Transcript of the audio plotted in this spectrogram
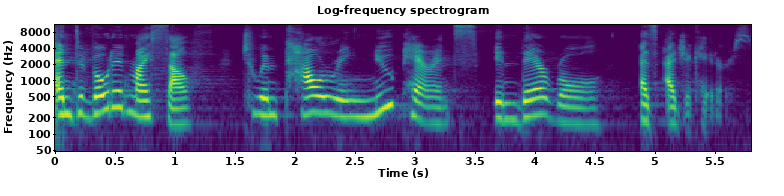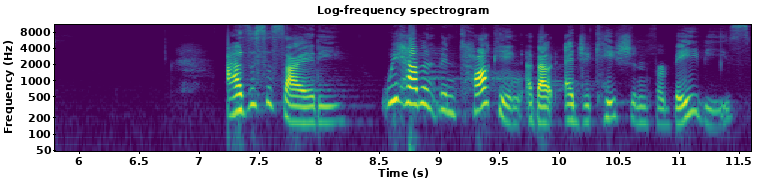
and devoted myself to empowering new parents in their role as educators. As a society, we haven't been talking about education for babies,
